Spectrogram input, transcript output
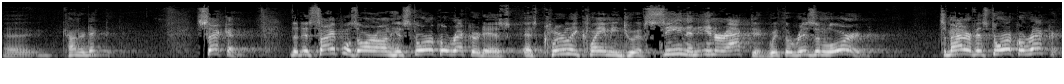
uh, contradict it? Second, the disciples are on historical record as, as clearly claiming to have seen and interacted with the risen Lord. It's a matter of historical record.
